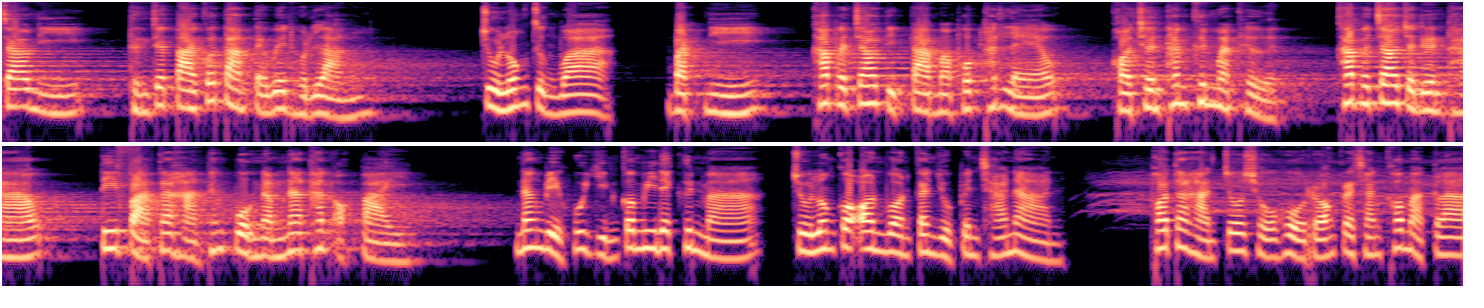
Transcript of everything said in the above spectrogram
เจ้านี้ ถึงจะตายก็ตามแต่เวรหนหลัง จูล่งจึงว่า บัดนี้ ข้าพเจ้าติดตามมาพบท่านแล้ว ขอเชิญท่านขึ้นมาเถิด ข้าพเจ้าจะเดินเท้า ตีฝ่าทหารทั้งปวงนำหน้าท่านออกไปนางบีหูหยินก็มีได้ขึ้นมาจูลงก็อ้อนวอนกันอยู่เป็นช้านาน พอทหารโจโฉโห่ร้องกระชั้นเข้ามาใกล้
